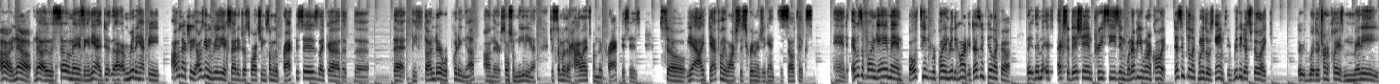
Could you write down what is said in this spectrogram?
Oh no, no, it was so amazing, and yeah, I'm really happy. I was actually, I was getting really excited just watching some of the practices, like uh, the the that the Thunder were putting up on their social media, just some of their highlights from their practices. So yeah, I definitely watched the scrimmage against the Celtics, and it was a fun game, man. Both teams were playing really hard. It doesn't feel like a they, they, it's exhibition, preseason, whatever you want to call it. Doesn't feel like one of those games. It really does feel like they're, where they're trying to play as many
